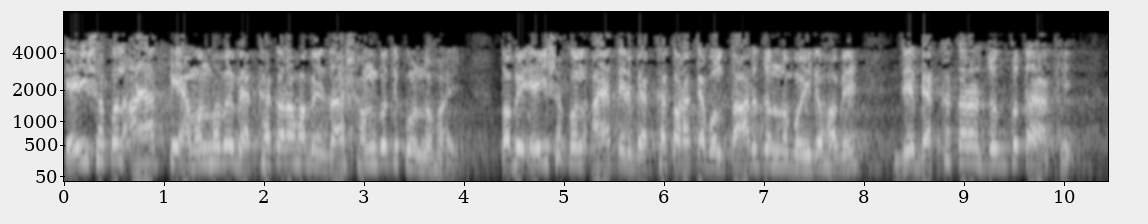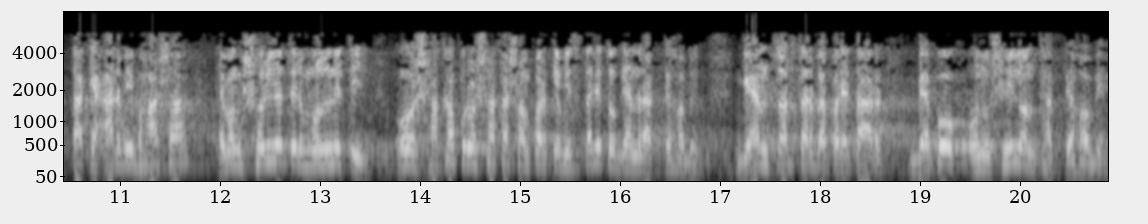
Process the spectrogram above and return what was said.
এই সকল আয়াতকে এমনভাবে ব্যাখ্যা করা হবে যা সঙ্গতিপূর্ণ হয়। তবে এই সকল আয়াতের ব্যাখ্যা করা কেবল তার জন্য বৈধ হবে, যে ব্যাখ্যা করার যোগ্যতা রাখে, তাকে আরবি ভাষা এবং শরীয়তের মূলনীতি ও শাখা শাখা সম্পর্কে বিস্তারিত জ্ঞান রাখতে হবে। জ্ঞান চর্চার ব্যাপারে তার ব্যাপক অনুশীলন থাকতে হবে।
